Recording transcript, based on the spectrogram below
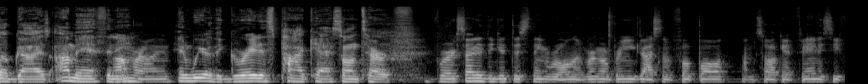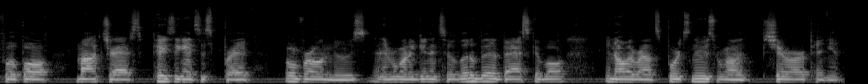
up, guys? I'm Anthony. I'm Ryan. And we are the greatest podcast on turf. We're excited to get this thing rolling. We're going to bring you guys some football. I'm talking fantasy football, mock drafts, picks against the spread, overall news, and then we're going to get into a little bit of basketball and all around sports news. We're going to share our opinion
